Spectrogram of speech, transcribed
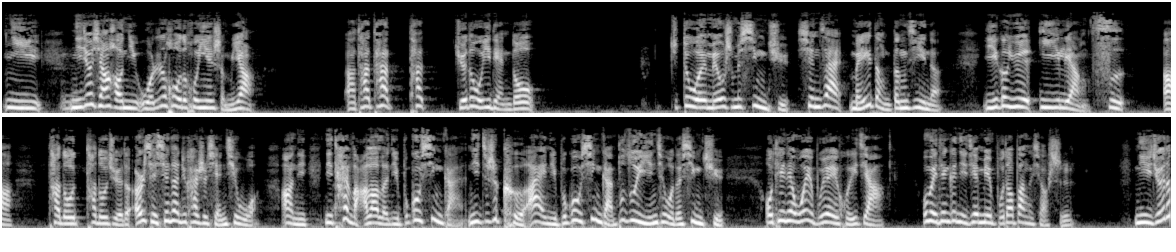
你你就想好你我日后的婚姻什么样啊？他他他觉得我一点都就对我也没有什么兴趣。现在没等登记呢，一个月一两次啊，他都他都觉得，而且现在就开始嫌弃我啊！你你太娃娃了，你不够性感，你只是可爱，你不够性感，不足以引起我的兴趣。我天天我也不愿意回家，我每天跟你见面不到半个小时。你觉得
